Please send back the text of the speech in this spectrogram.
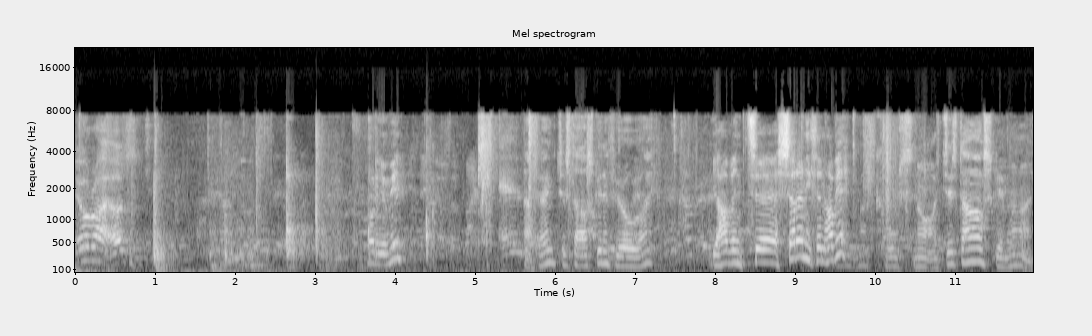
You all right, Oz? What do you mean? Nothing. Just asking if you're all right. You haven't uh, said anything, have you? Of course not. I was just asking, wasn't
